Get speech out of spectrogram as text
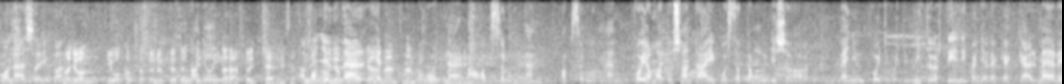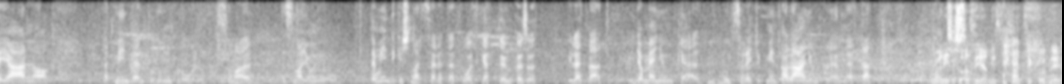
vonásaiban. Nagyon jó a kapcsolat önök között Nagyon is? jó. Tehát, hogy Természetesen. Attól, hogy a fiúk elment, nem romlott. Hogy ne, abszolút nem. Abszolút nem. Folyamatosan tájékoztatom úgyis a menjünk, hogy, hogy mi történik a gyerekekkel, merre járnak, tehát mindent tudunk róluk. Szóval ez nagyon jó. De mindig is nagy szeretet volt kettőnk között, illetve hát így a menyünkkel. Mhm. Úgy szeretjük, mintha lányunk lenne. Tehát nincs is- ritka az ilyen, biztos tetszik tudni,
